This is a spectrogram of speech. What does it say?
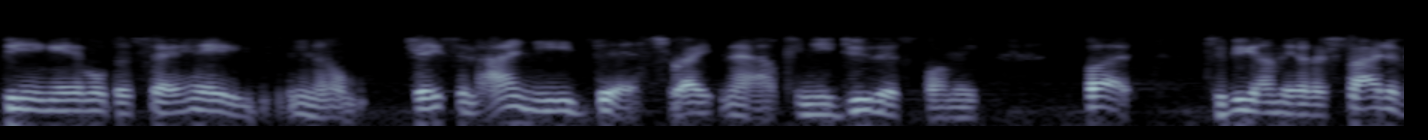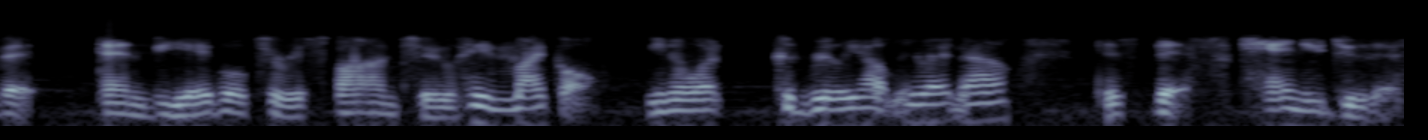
being able to say, hey, you know, Jason, I need this right now. Can you do this for me? But to be on the other side of it and be able to respond to, hey, Michael, you know what could really help me right now is this. Can you do this?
